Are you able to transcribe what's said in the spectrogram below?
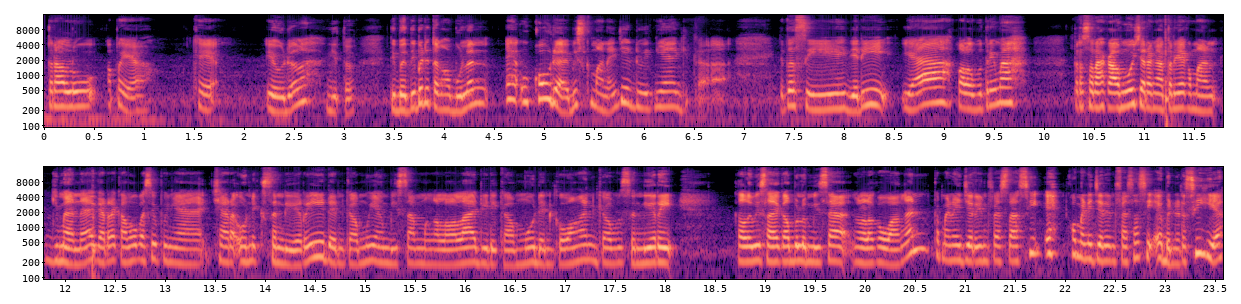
terlalu apa ya kayak ya udahlah gitu. Tiba-tiba di tengah bulan eh kok udah habis? Ke mana aja duitnya? Gitu. Itu sih. Jadi ya kalau putri mah terserah kamu cara ngaturnya ke mana, gimana karena kamu pasti punya cara unik sendiri dan kamu yang bisa mengelola diri kamu dan keuangan kamu sendiri. Kalau misalnya kamu belum bisa ngelola keuangan ke manajer investasi eh kok manajer investasi? Eh bener sih ya.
